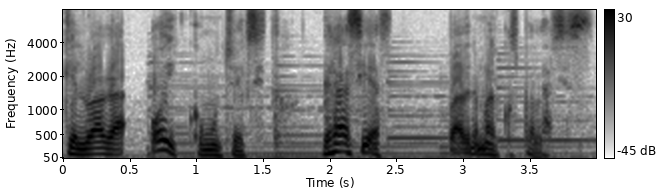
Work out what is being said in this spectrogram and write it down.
que lo haga hoy con mucho éxito. Gracias, Padre Marcos Palacios.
